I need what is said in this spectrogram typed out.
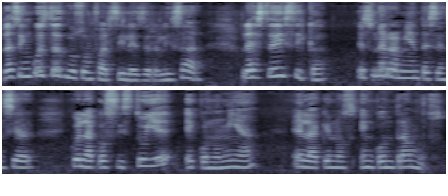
Las encuestas no son fáciles de realizar. La estadística es una herramienta esencial con la que constituye economía en la que nos encontramos.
